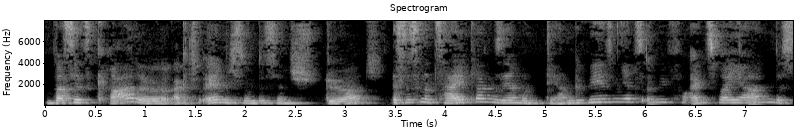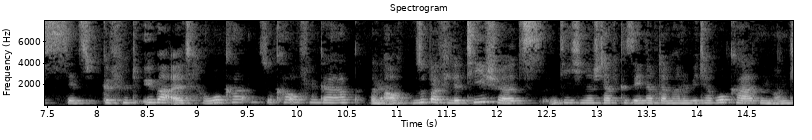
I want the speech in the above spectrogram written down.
was jetzt gerade aktuell mich so ein bisschen stört, es ist eine Zeit lang sehr modern gewesen, jetzt irgendwie vor ein, zwei Jahren, dass es jetzt gefühlt überall Tarotkarten zu kaufen gab und auch super viele T-Shirts, die ich in der Stadt gesehen habe, da waren irgendwie Tarotkarten und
